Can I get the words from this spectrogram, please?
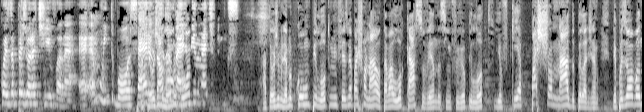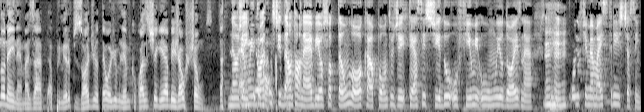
coisa pejorativa, né, é, é muito boa, sério, um web no Netflix. Até hoje eu me lembro como um piloto me fez me apaixonar. Eu tava loucaço vendo, assim, fui ver o piloto e eu fiquei apaixonado pela dinâmica. Depois eu abandonei, né? Mas a, a primeiro episódio, até hoje eu me lembro que eu quase cheguei a beijar o chão. Não, é gente, é eu bom. assisti Downtown Abbey e eu sou tão louca a ponto de ter assistido o filme, o 1 e o 2, né? Uhum. Quando o filme é mais triste, assim.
